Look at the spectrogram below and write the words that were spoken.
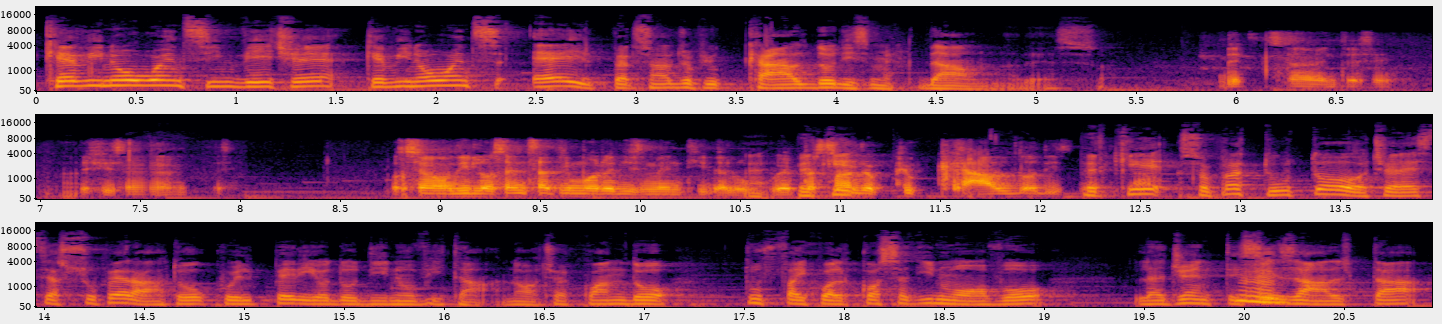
Kevin Owens invece, Kevin Owens è il personaggio più caldo di SmackDown adesso. Decisamente sì. Decisamente sì. Possiamo dirlo senza timore di smentita, Luca. Eh, è il perché- personaggio più caldo di Perché soprattutto Celeste ha superato quel periodo di novità, no? Cioè quando tu fai qualcosa di nuovo, la gente si Mm. esalta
